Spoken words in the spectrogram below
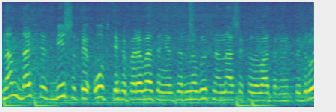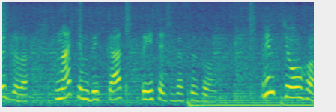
нам вдасться збільшити обсяги перевезення зернових на наших елеваторних підрозділах на 70 тисяч за сезон. Крім цього,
